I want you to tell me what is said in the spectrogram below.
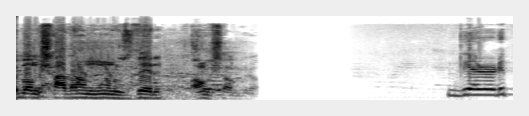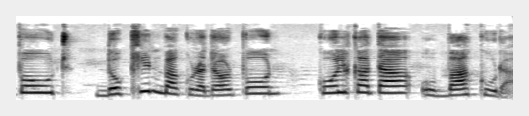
এবং সাধারণ মানুষদের অংশগ্রহণ। ব্যুরো রিপোর্ট দক্ষিণ বাঁকুড়া দর্পণ, কলকাতা ও বাঁকুড়া।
